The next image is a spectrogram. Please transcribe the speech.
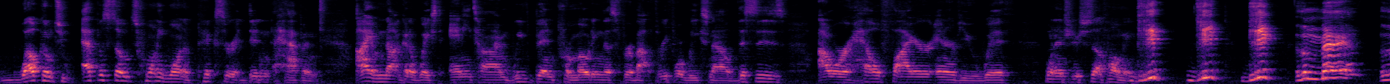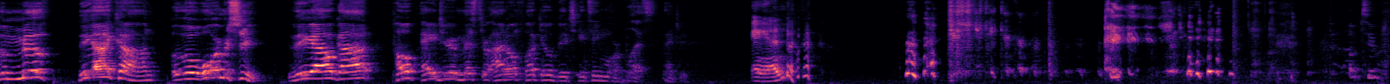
Welcome to episode 21 of Pics or It Didn't Happen. I am not going to waste any time. We've been promoting this for about three, four weeks now. This is our Hellfire interview with. Want to introduce yourself, homie? The man, the myth, the icon, the war machine, the owl god, Pope Adrian, Mr. I don't fuck your bitch, and Timor. Bless. Thank you. And. I'm too high.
